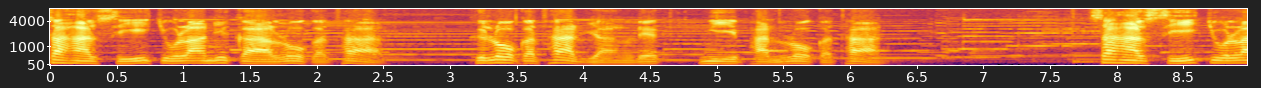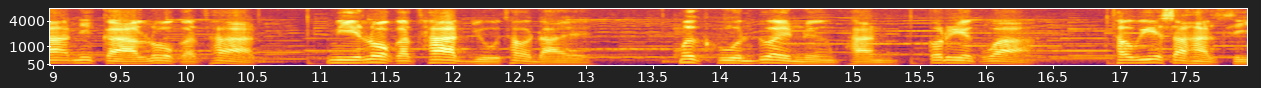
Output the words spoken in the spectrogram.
สหัสสีจูฬนิกาโลกธาตุคือโลกธาตุอย่างเล็กมีพันโลกธาตุสหัสสีจูฬนิกาโลกธาตุมีโลกธาตุอยู่เท่าใด เมื่อคูณด้วยหนึ่งพันก็เรียกว่า ทวิสหัสสี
